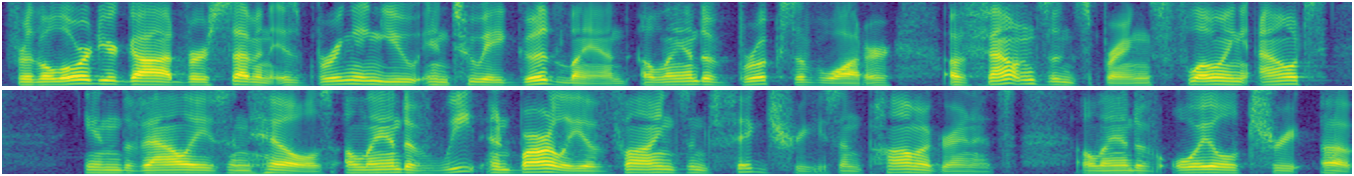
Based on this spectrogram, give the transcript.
For the Lord your God, verse 7, is bringing you into a good land, a land of brooks of water, of fountains and springs, flowing out in the valleys and hills, a land of wheat and barley, of vines and fig trees and pomegranates, a land of oil tree, uh,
